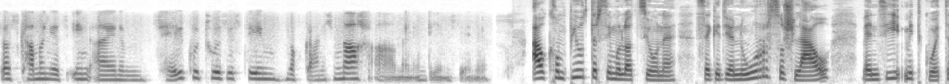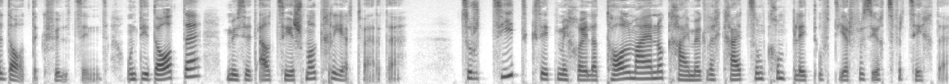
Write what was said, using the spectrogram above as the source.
Das kann man jetzt in einem Zellkultursystem noch gar nicht nachahmen in dem Sinne. Auch Computersimulationen sagen ja nur so schlau, wenn sie mit guten Daten gefüllt sind. Und die Daten müssen auch zuerst mal kreiert werden. Zurzeit sieht Michaela Thalmeier noch keine Möglichkeit, um komplett auf Tierversuche zu verzichten.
